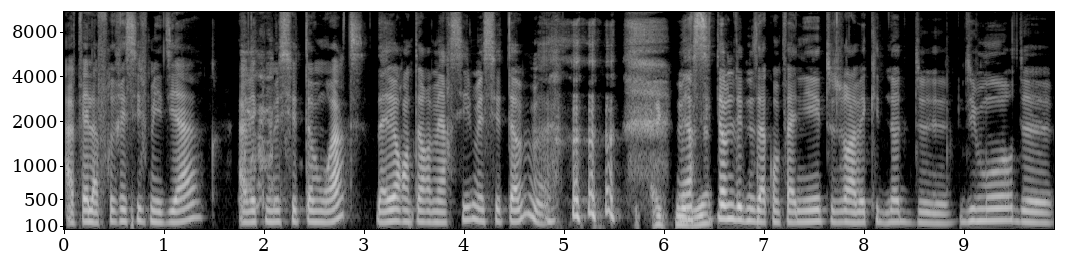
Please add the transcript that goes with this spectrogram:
appel à Progressive Media avec Monsieur Tom Ward. D'ailleurs, on te remercie, Monsieur Tom. Merci Tom de nous accompagner, toujours avec une note d'humour, de,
